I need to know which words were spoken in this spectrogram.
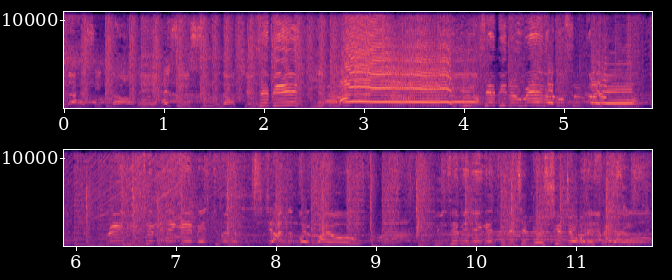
힘내자 할수 있다. 네, 할 수 있습니다. 지금 윤세빈! 아! 윤세빈을 왜 놔뒀을까요? 왜 윤세빈에게 맨투맨을 붙이지 않는 걸까요? 윤세빈에게 도대체 몇 실점을 네, 할수 했을까요?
